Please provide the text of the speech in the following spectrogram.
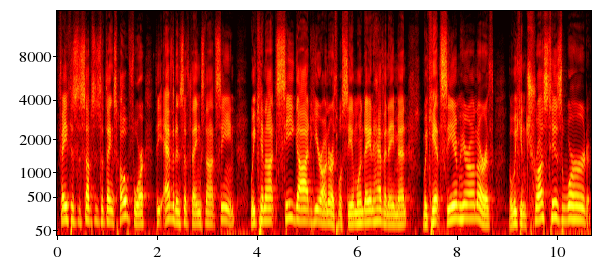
faith is the substance of things hoped for, the evidence of things not seen. We cannot see God here on earth. We'll see him one day in heaven. Amen. We can't see him here on earth, but we can trust His word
